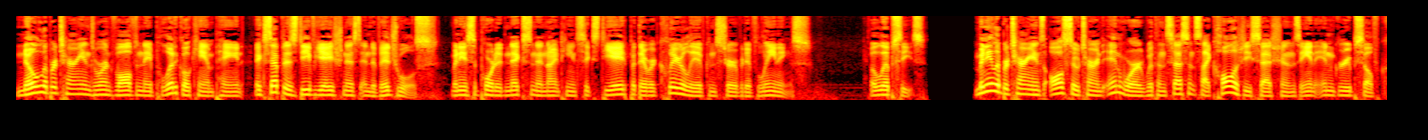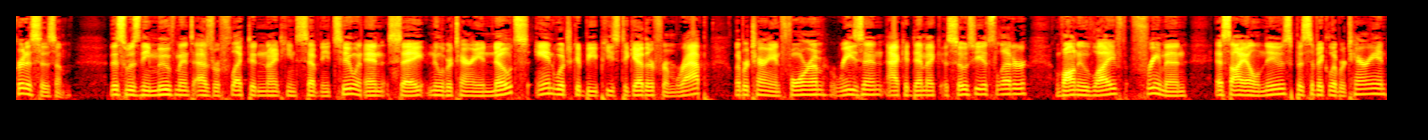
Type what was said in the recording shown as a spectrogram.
no libertarians were involved in a political campaign except as deviationist individuals. Many supported Nixon in 1968, but they were clearly of conservative leanings. Ellipses. Many libertarians also turned inward with incessant psychology sessions and in group self criticism. This was the movement as reflected in 1972 in, say, New Libertarian Notes, and which could be pieced together from RAP, Libertarian Forum, Reason, Academic Associates Letter, Vonu Life, Freeman, SIL News, Pacific Libertarian,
